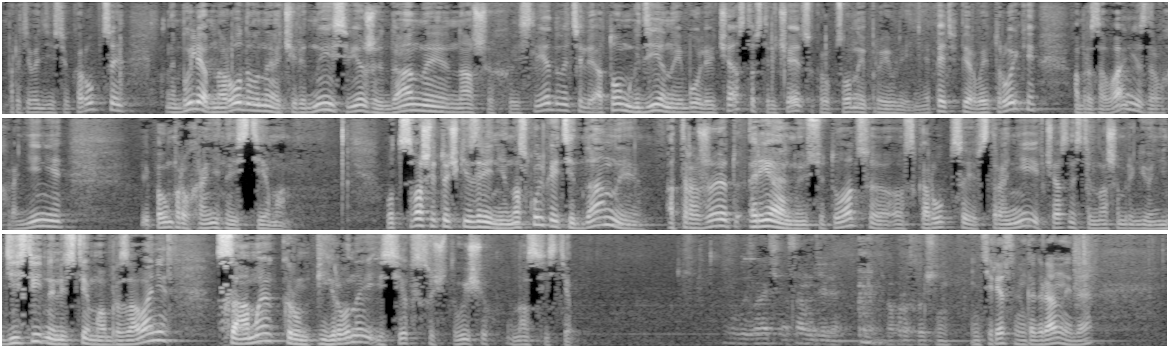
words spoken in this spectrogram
противодействия коррупции, были обнародованы очередные свежие данные наших исследователей о том, где наиболее часто встречаются коррупционные проявления. Опять в первой тройке образование, здравоохранение и, по-моему, правоохранительная система. Вот с вашей точки зрения, насколько эти данные отражают реальную ситуацию с коррупцией в стране и, в частности, в нашем регионе? Действительно ли система образования самая коррумпированная из всех существующих у нас систем? Вы знаете, на самом деле вопрос очень интересный, многогранный, да?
